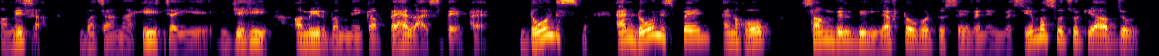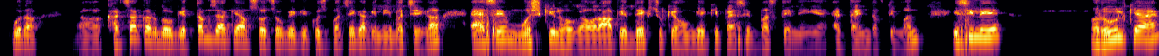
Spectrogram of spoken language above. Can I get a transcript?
हमेशा बचाना ही चाहिए। यही अमीर बनने का पहला स्टेप है। Don't and don't spend and hope some will be left over to save and invest ये मत सोचो कि आप जो पूरा खर्चा कर दोगे, तब जाके आप सोचोगे कि कुछ बचेगा कि नहीं बचेगा। ऐसे मुश्किल होगा और आप ये देख चुके होंगे कि पैसे बचते नहीं है at the end of the month इसीलिए रूल क्या है?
